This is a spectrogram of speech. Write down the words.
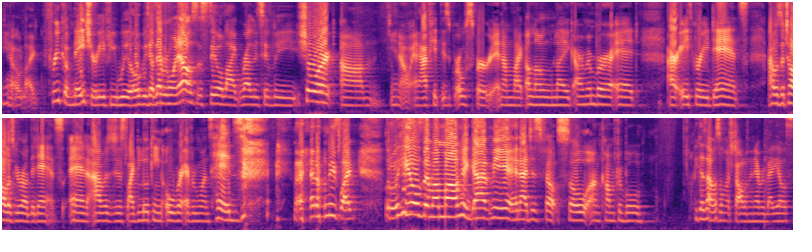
you know, like freak of nature, if you will, because everyone else is still like relatively short, um, you know, and I've hit this growth spurt and I'm like alone. Like, I remember at our eighth grade dance, I was the tallest girl at the dance, and I was just like looking over everyone's heads. I had on these like little heels that my mom had got me, and I just felt so uncomfortable because I was so much taller than everybody else.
